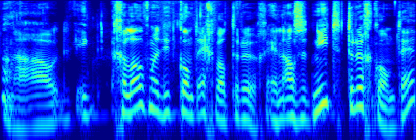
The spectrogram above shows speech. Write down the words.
Nou, ik, geloof me, dit komt echt wel terug. En als het niet terugkomt, hè,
